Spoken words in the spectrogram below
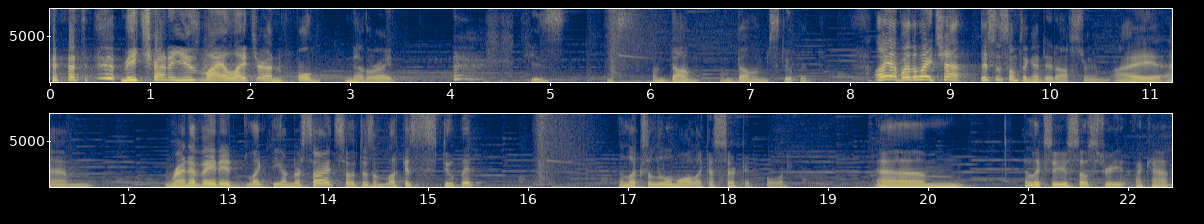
Me trying to use my elytra on full netherite. Jeez. I'm dumb. I'm dumb. I'm stupid. Oh yeah, by the way, chat. This is something I did off stream. I um renovated like the underside so it doesn't look as stupid. It looks a little more like a circuit board. Um, Elixir, you're so street. I can't.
